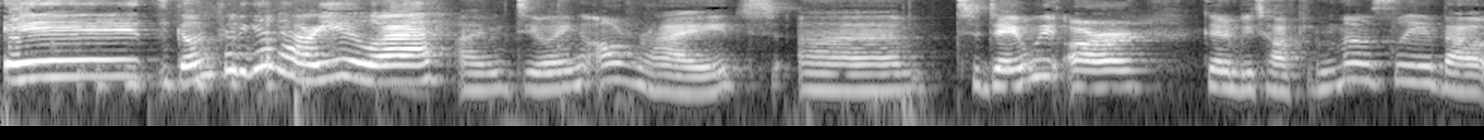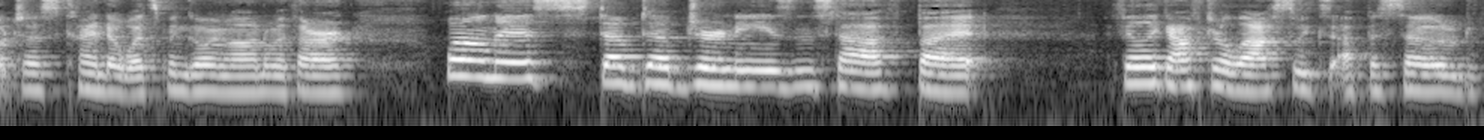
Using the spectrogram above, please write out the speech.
It's going pretty good. How are you, Laura? I'm doing all right. Um, today, we are going to be talking mostly about just kind of what's been going on with our wellness, dub dub journeys, and stuff. But I feel like after last week's episode,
